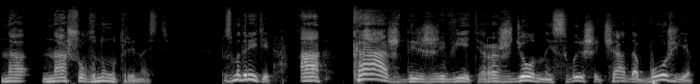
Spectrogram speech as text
на нашу внутренность. Посмотрите, а каждый же ведь, рожденный свыше чада Божье,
